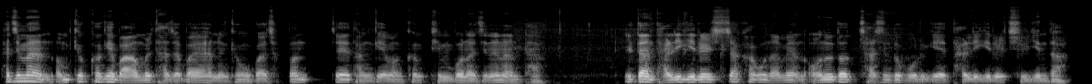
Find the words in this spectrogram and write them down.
하지만 엄격하게 마음을 다잡아야 하는 경우가 첫 번째 단계만큼 빈번하지는 않다. 일단 달리기를 시작하고 나면 어느덧 자신도 모르게 달리기를 즐긴다.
